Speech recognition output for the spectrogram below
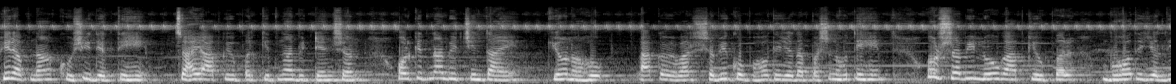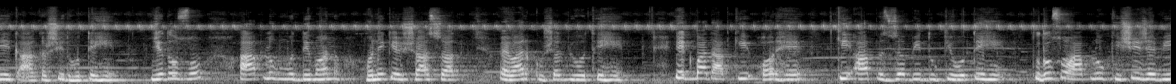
फिर अपना खुशी देखते हैं। चाहे आपके ऊपर कितना भी टेंशन और कितना भी चिंताएँ क्यों ना हो। आपका व्यवहार सभी को बहुत ही ज़्यादा पसंद होते हैं और सभी लोग आपके ऊपर बहुत ही जल्दी एक आकर्षित होते हैं। ये दोस्तों, आप लोग बुद्धिमान होने के साथ साथ व्यवहार कुशल भी होते हैं। एक बात आपकी और है कि आप जब भी दुखी होते हैं तो दोस्तों, आप लोग किसी से भी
